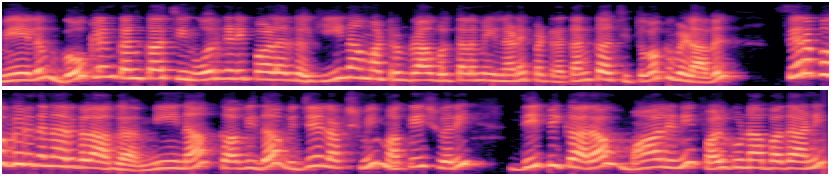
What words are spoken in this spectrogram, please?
மேலும் கோகுலம் கண்காட்சியின் ஒருங்கிணைப்பாளர்கள் ஹீனா மற்றும் ராகுல் தலைமையில் நடைபெற்ற கண்காட்சி துவக்க விழாவில் சிறப்பு விருந்தினர்களாக மீனா கவிதா விஜயலட்சுமி மகேஸ்வரி தீபிகா ராவ் மாலினி பல்குணா பதானி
